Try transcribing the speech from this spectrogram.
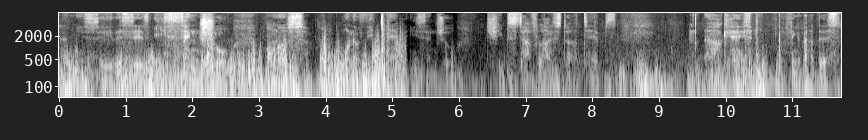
let me see. This is essential, almost 10 cheap stuff lifestyle tips. Okay, think about this.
